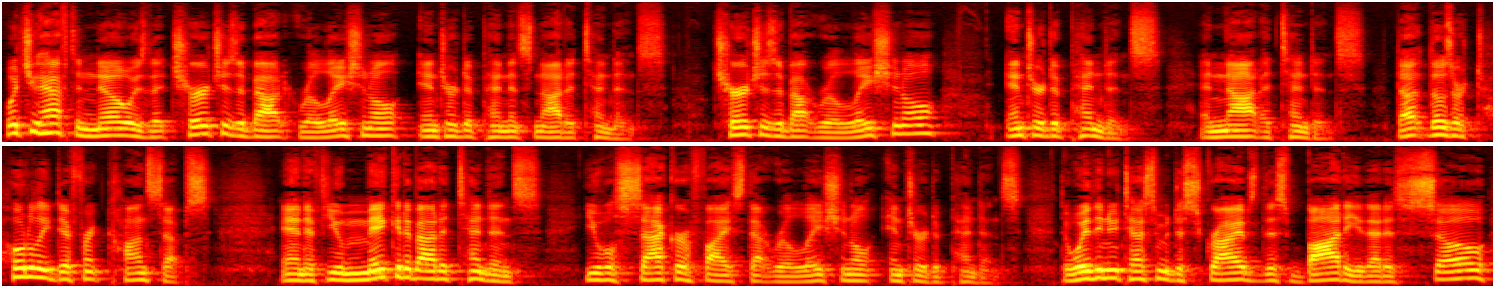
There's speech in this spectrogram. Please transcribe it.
what you have to know is that church is about relational interdependence, not attendance. Church is about relational interdependence and not attendance. That, those are totally different concepts. And if you make it about attendance, you will sacrifice that relational interdependence. The way the New Testament describes this body that is so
